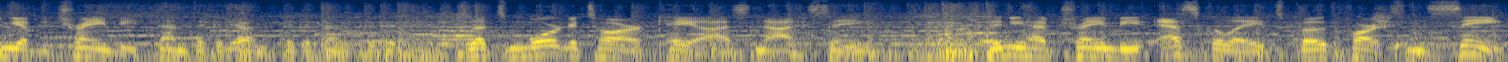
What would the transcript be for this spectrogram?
Then you have the train beat. Dun, ticka, dun, ticka, dun, ticka. So that's more guitar chaos, not sync. Then you have train beat escalates, both parts in sync.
